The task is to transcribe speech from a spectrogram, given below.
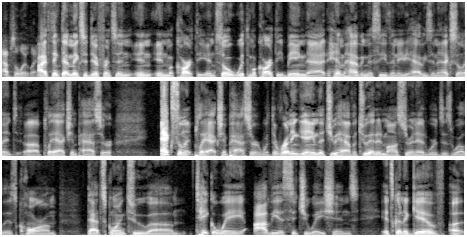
Absolutely. I think that makes a difference in, in, in McCarthy. And so with McCarthy being that, him having the season that he have, he's an excellent uh, play action passer. Excellent play action passer with the running game that you have a two headed monster in Edwards as well as Corum. That's going to um, take away obvious situations. It's going to give a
